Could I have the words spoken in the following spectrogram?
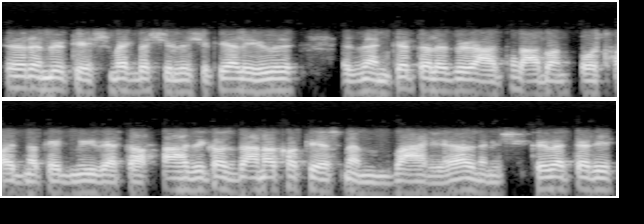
örömük és megbeszélésük elé ül, ez nem kötelező, általában ott hagynak egy művet a házigazdának, aki ezt nem várja el, nem is követeli,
